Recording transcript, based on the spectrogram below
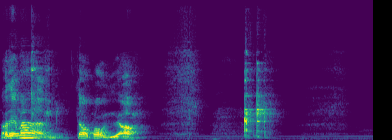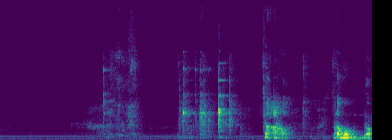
老铁们，大鲍鱼啊！炸炸鲍鱼啊！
